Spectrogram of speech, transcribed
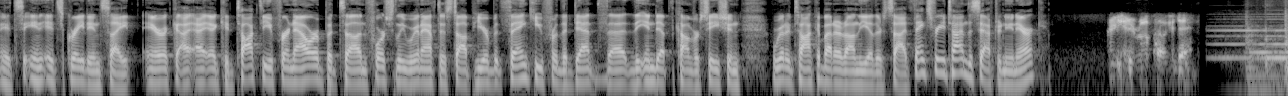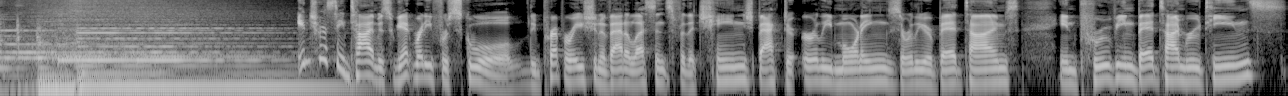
It's it's great insight, Eric. I, I could talk to you for an hour, but uh, unfortunately, we're going to have to stop here. But thank you for the depth, uh, the in depth conversation. We're going to talk about it on the other side. Thanks for your time this afternoon, Eric. Appreciate it, Rob. Have a good day. Interesting time as we get ready for school, the preparation of adolescents for the change back to early mornings, earlier bedtimes, improving bedtime routines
